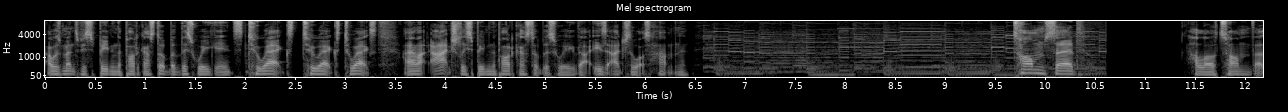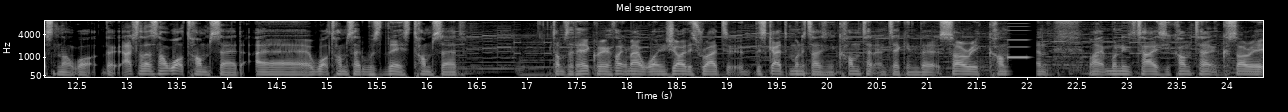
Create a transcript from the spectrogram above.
I was meant to be speeding the podcast up, but this week it's 2x, 2x, 2x. I'm actually speeding the podcast up this week. That is actually what's happening. Tom said, "Hello, Tom." That's not what. Actually, that's not what Tom said. Uh, what Tom said was this. Tom said, "Tom said, hey, Craig, I thought you might want to enjoy this ride, to, this guide to monetizing your content and taking the sorry content might monetize your content. Sorry."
